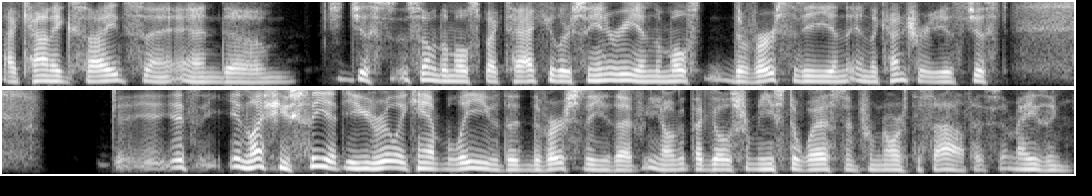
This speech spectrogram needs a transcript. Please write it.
iconic sites, and, um, just some of the most spectacular scenery and the most diversity in in the country. It's just it's unless you see it, you really can't believe the diversity that you know that goes from east to west and from north to south. It's amazing.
